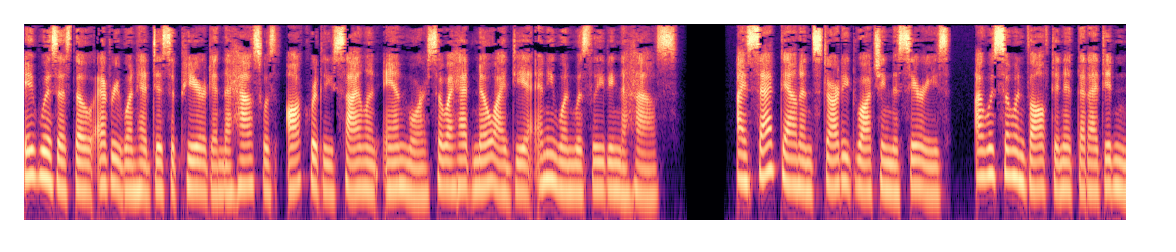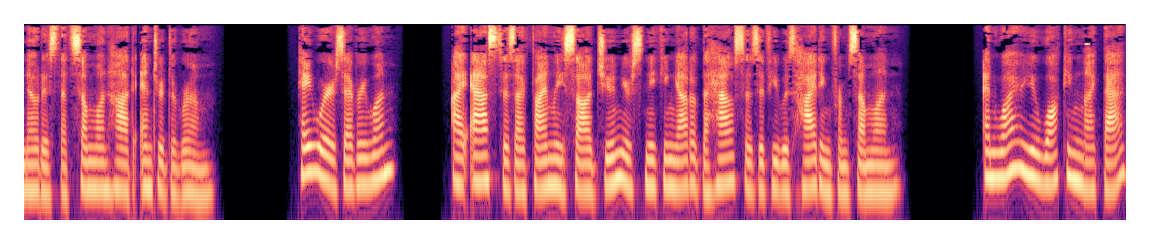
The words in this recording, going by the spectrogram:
It was as though everyone had disappeared and the house was awkwardly silent and more, so I had no idea anyone was leaving the house. I sat down and started watching the series, I was so involved in it that I didn't notice that someone had entered the room. Hey, where's everyone? I asked as I finally saw Junior sneaking out of the house as if he was hiding from someone. And why are you walking like that?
